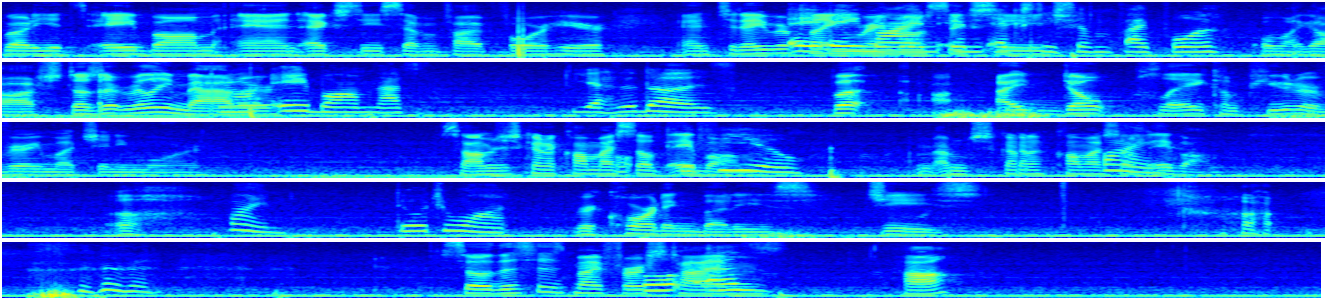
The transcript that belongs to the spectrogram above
everybody, it's A-Bomb and XD754 here, and today we're playing Rainbow Six Siege. XD754. Oh my gosh, does it really matter? A bomb. That's yes, it does. But I- I don't play computer very much anymore. So I'm just gonna call myself oh, for A-Bomb. you. I'm- I'm just gonna call myself. A-Bomb. Ugh, Fine. Do what you want. recording buddies. Jeez. so this is my first well, time, as huh?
